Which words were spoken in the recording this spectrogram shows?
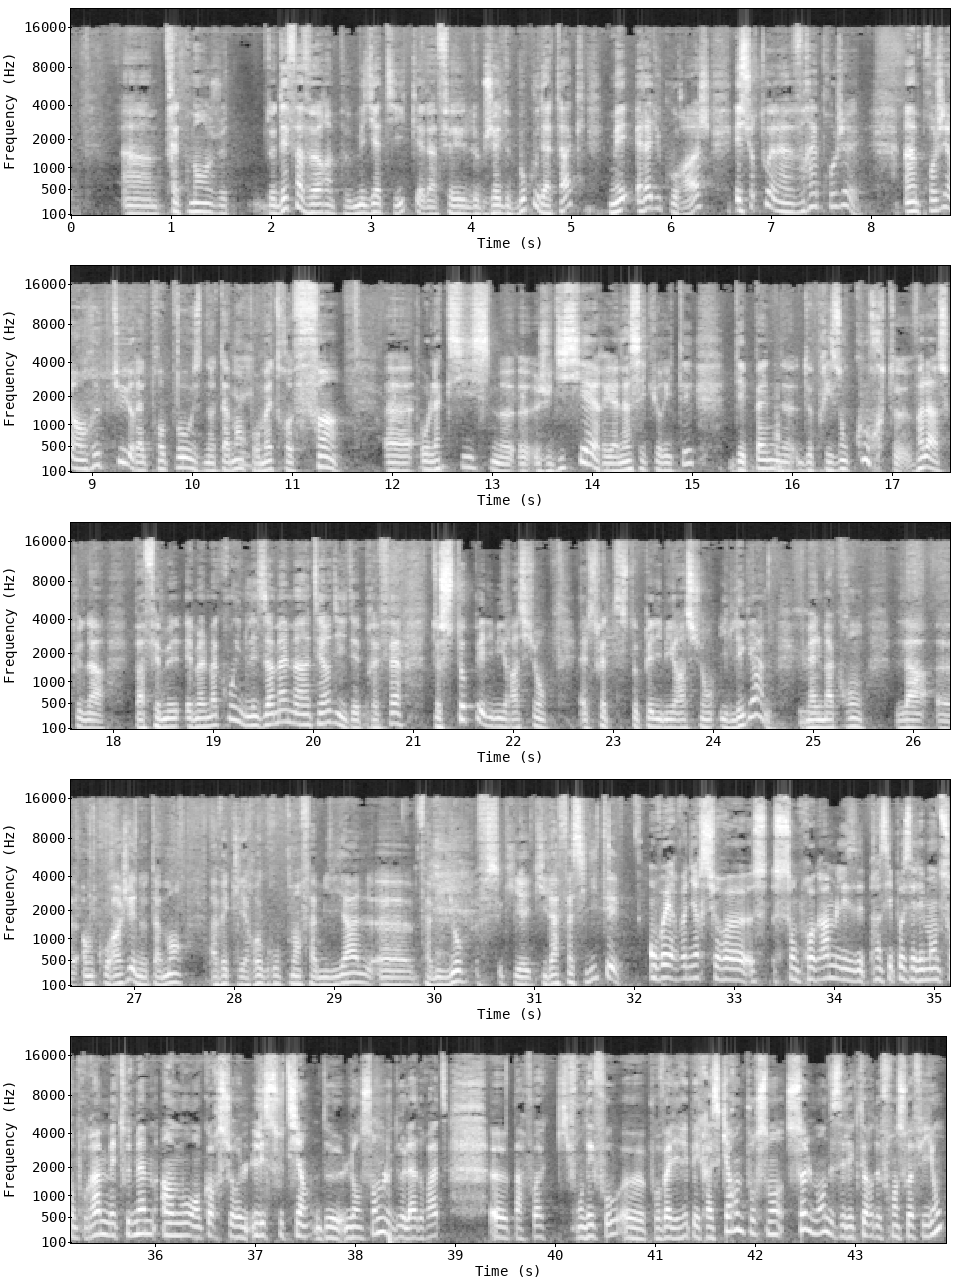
un traitement... de défaveur un peu médiatique. Elle a fait l'objet de beaucoup d'attaques, mais elle a du courage et surtout elle a un vrai projet. Un projet en rupture. Elle propose notamment pour mettre fin euh, au laxisme euh, judiciaire et à l'insécurité des peines de prison courtes. Voilà ce que n'a pas fait Emmanuel Macron. Il les a même interdites. Elle préfère de stopper l'immigration. Elle souhaite stopper l'immigration illégale. Emmanuel Macron l'a euh, encouragé, notamment avec les regroupements familiaux, ce qui l'a facilité. On va y revenir sur euh, son programme, les principaux éléments de son programme, mais tout de même un mot encore sur les soutiens de l'ensemble de la droite, euh, parfois qui font défaut euh, pour Valérie Pécresse. 40% seulement des électeurs de François Fillon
